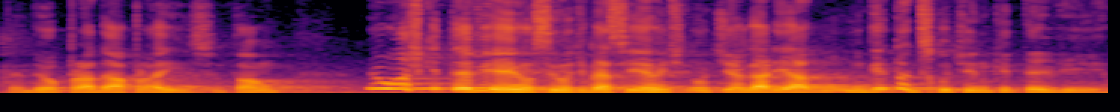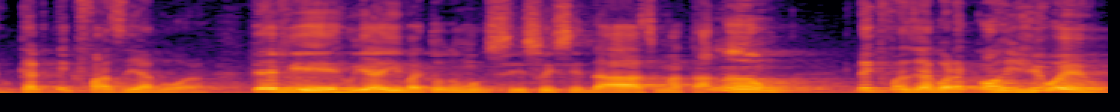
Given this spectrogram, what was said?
entendeu? Para dar para isso. Então, eu acho que teve erro. Se não tivesse erro, a gente não tinha gareado. Ninguém está discutindo que teve erro. O que é que tem que fazer agora? Teve erro, e aí? Vai todo mundo se suicidar, se matar? Não. O que tem que fazer agora é corrigir o erro.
